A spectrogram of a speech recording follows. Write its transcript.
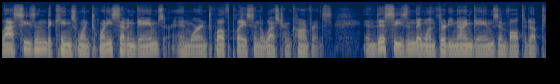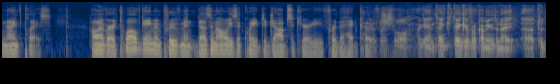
Last season, the Kings won 27 games and were in 12th place in the Western Conference. And this season, they won 39 games and vaulted up to ninth place. However, a 12 game improvement doesn't always equate to job security for the head coach. First of all, again, thank thank you for coming tonight uh, to,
